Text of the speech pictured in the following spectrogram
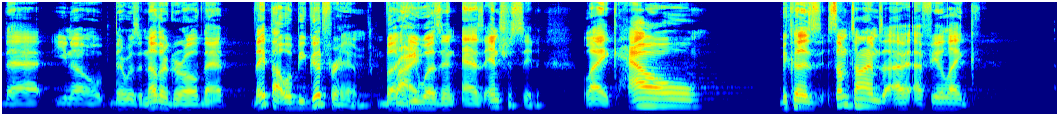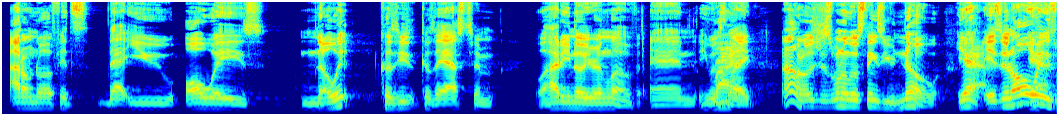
that you know there was another girl that they thought would be good for him, but he wasn't as interested. Like how? Because sometimes I, I feel like I don't know if it's that you always know it because he because they asked him, well, how do you know you're in love? And he was Right. like, I don't know, it's just one of those things you know. Yeah. Is it always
